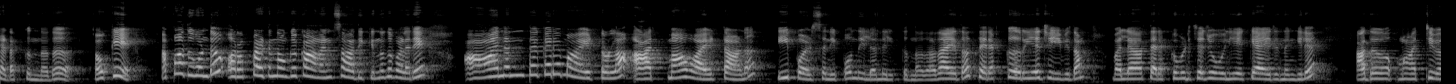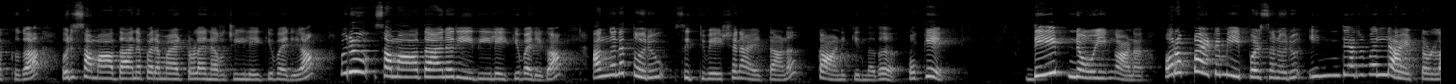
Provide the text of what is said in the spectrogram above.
കിടക്കുന്നത്. ഓക്കെ? അപ്പൊ അതുകൊണ്ട് ഉറപ്പായിട്ടും നമുക്ക് കാണാൻ സാധിക്കുന്നത് വളരെ ആനന്ദകരമായിട്ടുള്ള ആത്മാവായിട്ടാണ് ഈ പേഴ്സൺ ഇപ്പോൾ നിലനിൽക്കുന്നത്. അതായത് തിരക്കേറിയ ജീവിതം വല്ല തിരക്ക് പിടിച്ച ജോലിയൊക്കെ ആയിരുന്നെങ്കിൽ അത് മാറ്റിവെക്കുക ഒരു സമാധാനപരമായിട്ടുള്ള എനർജിയിലേക്ക് വരിക ഒരു സമാധാന രീതിയിലേക്ക് വരിക. അങ്ങനത്തെ ഒരു സിറ്റുവേഷൻ ആയിട്ടാണ് കാണിക്കുന്നത്. ഓക്കെ ഡീപ്പ് നോയിങ് ആണ്. ഉറപ്പായിട്ടും ഈ പേഴ്സൺ ഒരു ആയിട്ടുള്ള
